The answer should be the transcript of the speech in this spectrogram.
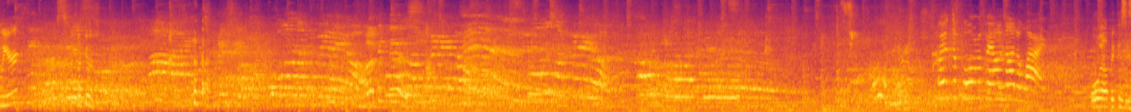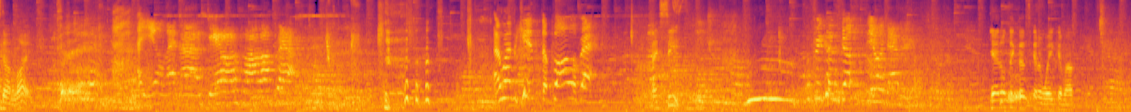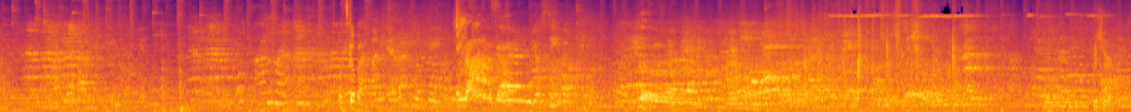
weird? Look at this. Why is the polar bear not alive? Well, because he's not alive. I want to kiss the polar bear. I see. Yeah, I don't think that's gonna wake him up. Let's go back. For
